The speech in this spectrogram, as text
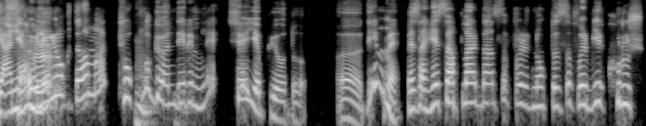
Yani öyle Sonra yoktu ama hı, çoklu gönderimli şey yapıyordu. e, değil mi? Mesela hesaplardan 0.01 kuruş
